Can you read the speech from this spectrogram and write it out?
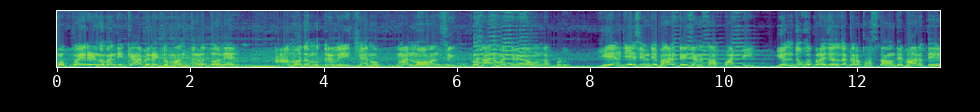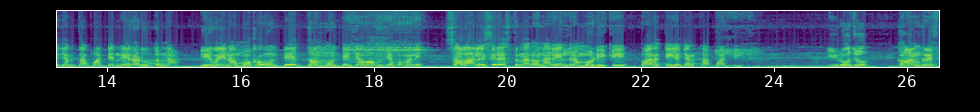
ముప్పై రెండు మంది కేబినెట్ మంత్రులతో నేను ఆమోద ముద్ర వేయించాను మన్మోహన్ సింగ్ ప్రధానమంత్రిగా ఉన్నప్పుడు. ఏం చేసింది భారతీయ జనతా పార్టీ? ఎందుకు ప్రజల దగ్గరకు వస్తా ఉంది భారతీయ జనతా పార్టీ నేను అడుగుతున్నా. ఏవైనా ముఖం ఉంటే దమ్ముంటే జవాబు చెప్పమని సవాల్ విసిరేస్తున్నాను నరేంద్ర మోడీకి భారతీయ జనతా పార్టీ. ఈరోజు కాంగ్రెస్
